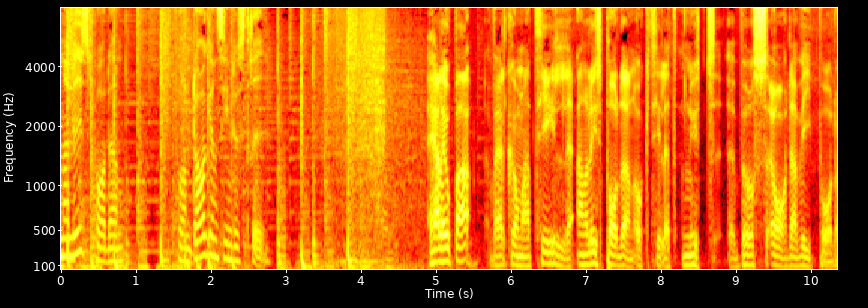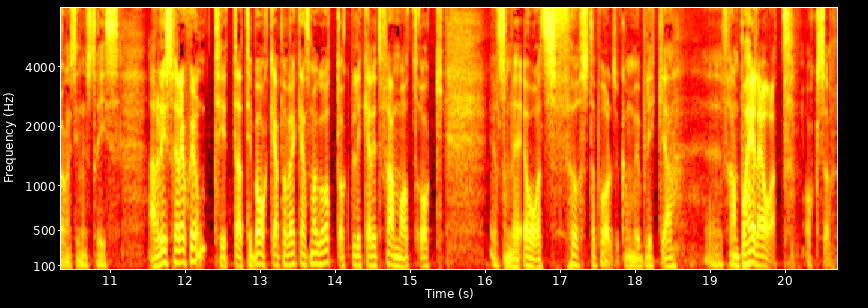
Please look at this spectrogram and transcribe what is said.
Analyspodden från Dagens Industri. Hej allihopa! Välkomna till Analyspodden och till ett nytt börsår där vi på Dagens Industris analysredaktion tittar tillbaka på veckan som har gått och blickar lite framåt. Och eftersom det är årets första podd så kommer vi blicka eh, fram på hela året också.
